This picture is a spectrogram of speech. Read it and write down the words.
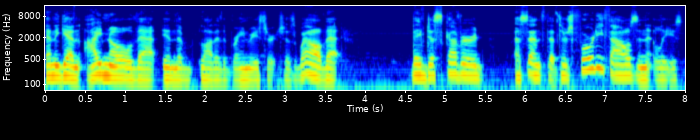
and again, I know that in the, a lot of the brain research as well that they've discovered a sense that there's 40,000 at least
